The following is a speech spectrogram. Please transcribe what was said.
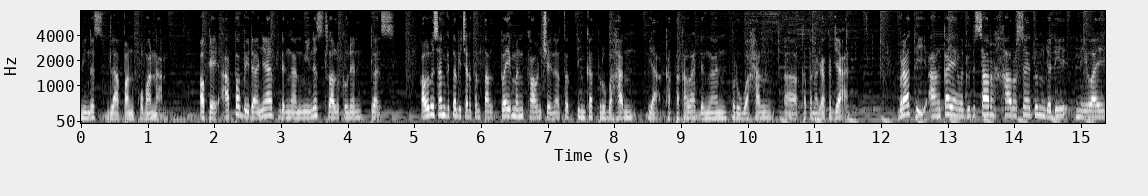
minus 8,6 Oke, apa bedanya dengan minus lalu kemudian plus? Kalau misalnya kita bicara tentang claimant count change atau tingkat perubahan, ya katakanlah dengan perubahan uh, ketenaga kerjaan. Berarti angka yang lebih besar harusnya itu menjadi nilai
